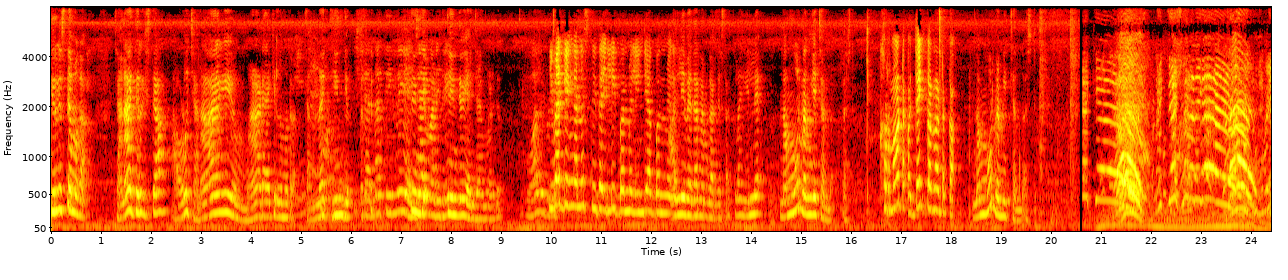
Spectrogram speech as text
ತಿರುಗಿಸ್ದೆ ಮಗ. ಚೆನ್ನಾಗಿ ತಿರುಗಿಸ್ದ. ಅವಳು ಚೆನ್ನಾಗಿ ಮಾಡಿ ಹಾಕಿದ್ಲು ಮಾತ್ರ. ಚೆನ್ನಾಗಿ ತಿಂದ್ವಿ ತಿಂದ್ವಿ ಎಂಜಾಯ್ ಮಾಡಿದ್ರಿ. ತಿಂದ್ವಿ ಎಂಜಾಯ್ ಮಾಡಿದ್ವಿ ಇವಾಗ ಹೆಂಗ ಅನಿಸ್ತಿದೆ ಇಲ್ಲಿಗೆ ಬಂದ್ಮೇಲೆ ಇಂಡಿಯಾಗೆ ಬಂದ್ಮೇಲೆ? ಅಲ್ಲಿ ವೆದರ್ ನಮ್ಗೆ ಅಡ್ಜಸ್ಟ್ ಆಗ್ತಿಲ್ಲ. ಇಲ್ಲೇ ನಮ್ಮೂರು ನಮಗೆ ಚಂದ ಅಷ್ಟೇ. ಕರ್ನಾಟಕ ಜೈ ಕರ್ನಾಟಕ. ನಮ್ಮೂರು ನಮಗೆ ಚಂದ ಅಷ್ಟೆ. ವಿಘ್ನೇಶ್ವರನಿಗೆ ಶ್ರೀ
